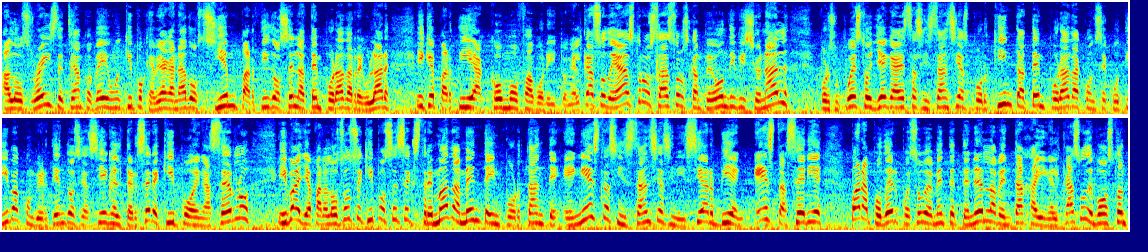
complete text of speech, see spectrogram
a los Rays de Tampa Bay, un equipo que había ganado 100 partidos en la temporada regular y que partía como favorito. En el caso de Astros, Astros campeón divisional, por supuesto llega a estas instancias por quinta temporada consecutiva, convirtiéndose así en el tercer equipo en hacerlo. Y vaya, para los dos equipos es extremadamente importante en estas instancias iniciar bien esta serie para poder pues obviamente tener la ventaja y en el caso de Boston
